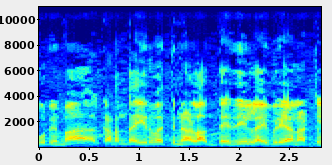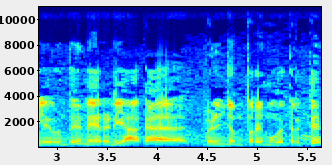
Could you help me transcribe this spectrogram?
பூர்ணிமா கடந்த இருபத்தி நாலாம் தேதி லைபீரியா நாட்டில் இருந்து நேரடியாக வெளிஞ்சம் துறைமுகத்திற்கு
